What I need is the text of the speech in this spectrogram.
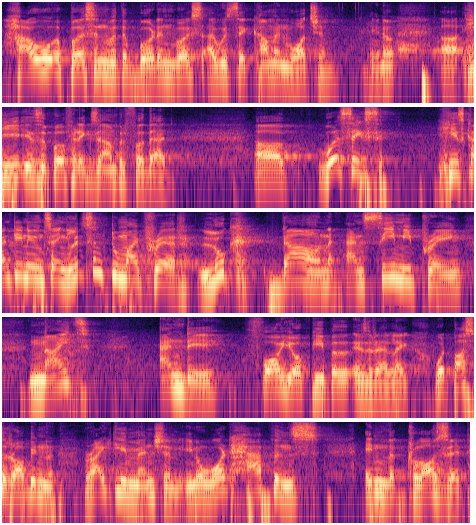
how a person with a burden works, I would say come and watch him. You know, uh, he is the perfect example for that. Uh, verse 6, he's continuing saying, Listen to my prayer, look down and see me praying night and day for your people Israel. Like what Pastor Robin rightly mentioned, you know, what happens in the closet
